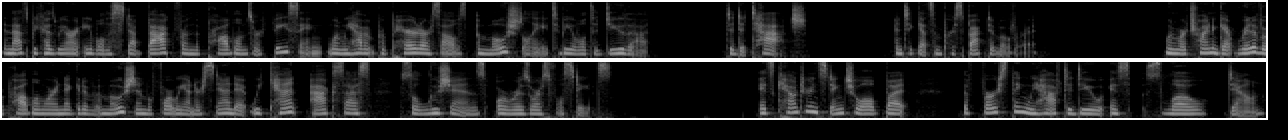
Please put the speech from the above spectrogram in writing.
And that's because we aren't able to step back from the problems we're facing when we haven't prepared ourselves emotionally to be able to do that, to detach, and to get some perspective over it. when we're trying to get rid of a problem or a negative emotion before we understand it, we can't access solutions or resourceful states. It's counterinstinctual, but the first thing we have to do is slow down,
